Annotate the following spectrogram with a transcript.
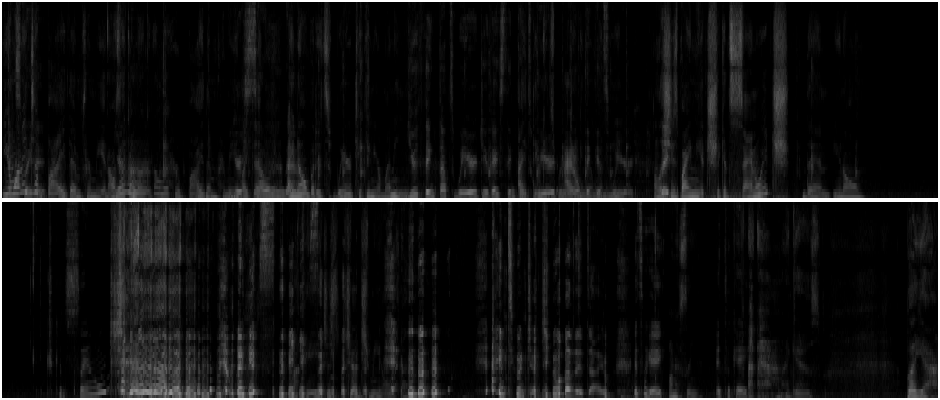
you wanted Explain to it. buy them for me, and I was like, I'm Yeah. not gonna let her buy them for me. You're like that. them. I know, but it's weird taking your money. you think that's weird? Do you guys think I that's think it's weird? weird I don't think it's money. weird. Unless like- she's buying me a chicken sandwich, then you know. Chicken sandwich. when you say Okay, you just judge me all the time. I do judge you all the time. It's okay. Honestly, It's okay. I guess. But yeah,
